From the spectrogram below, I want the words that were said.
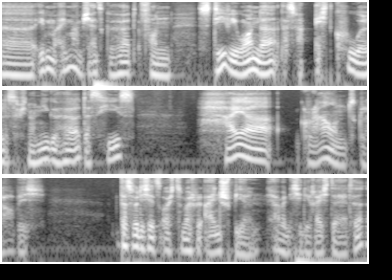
äh, eben eben habe ich eins gehört von Stevie Wonder, das war echt cool, das habe ich noch nie gehört. Das hieß Higher Ground, glaube ich. Das würde ich jetzt euch zum Beispiel einspielen, ja, wenn ich hier die Rechte hätte.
